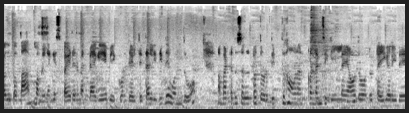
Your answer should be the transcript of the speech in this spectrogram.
ಅದು ಪಾಪ ಮಮ್ಮಿ ನನಗೆ ಸ್ಪೈಡರ್ ಮ್ಯಾನ್ ಬ್ಯಾಗೇ ಬೇಕು ಅಂತ ಹೇಳ್ತಿತ್ತು. ಅಲ್ಲಿ ಇದ್ದಿದ್ದೆ ಒಂದು. ಬಟ್ ಅದು ಸ್ವಲ್ಪ ದೊಡ್ಡದಿತ್ತು. ಅವ್ನು ಅಂದ್ಕೊಂಡಂಗೆ ಸಿಗಲಿಲ್ಲ. ಯಾವುದೋ ಒಂದು ಟೈಗರ್ ಇದೆ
